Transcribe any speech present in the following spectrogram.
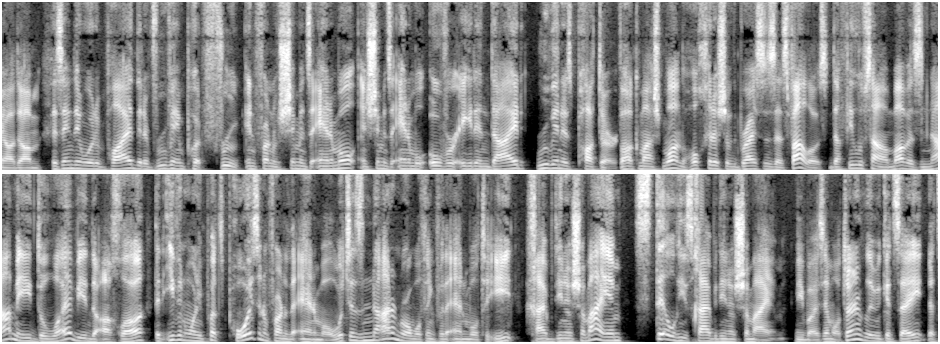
adam. The same thing would imply that if Ruvain put fruit in front of Shimon's animal and Shimon's animal overate and died, Ruvain is patur. The whole chiddush of the Brisa is as follows: Dafilu is nami dolevi achla that even when he puts poison in front of the animal, which is not a normal thing for the animal to eat, chayb dina shamayim, still he's chayb dina shamayim. Alternatively, we could say that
